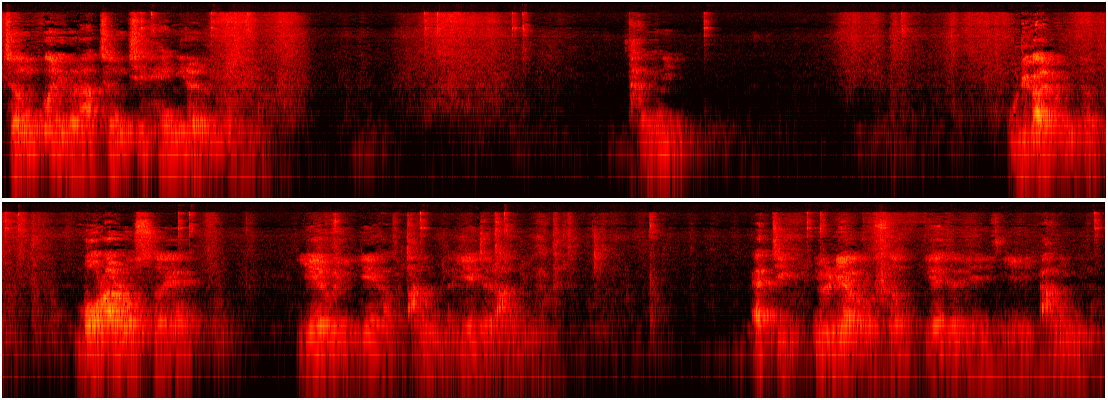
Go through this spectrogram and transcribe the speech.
정권이거나 정치 행위를 의미합니다. 당연히 우리가 알고 있는 모랄로서의 예의 예학 아닙니다. 예절 아닙니다. 에틱 윤리학으로서 예절이 이- 아닙니다.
